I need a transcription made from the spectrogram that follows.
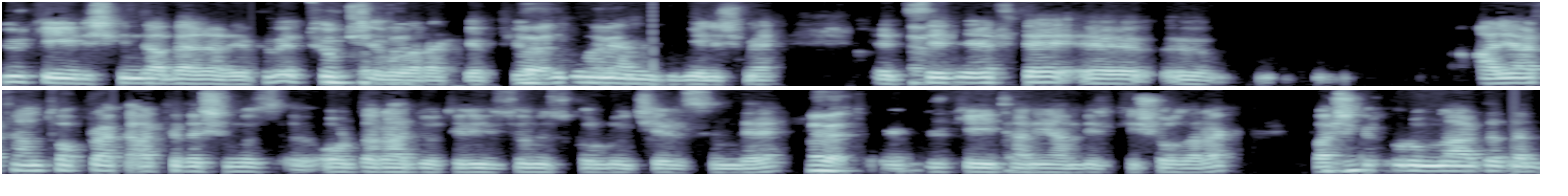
Türkiye ilişkinde haberler yapıyor ve Türkçe Evet. olarak yapıyor. Evet. Bu önemli bir gelişme. E, SDF'de e, e, Ali Ertan Toprak arkadaşımız e, orada radyo televizyon kurulu içerisinde evet, e, Türkiye'yi tanıyan bir kişi olarak. Başka kurumlarda da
